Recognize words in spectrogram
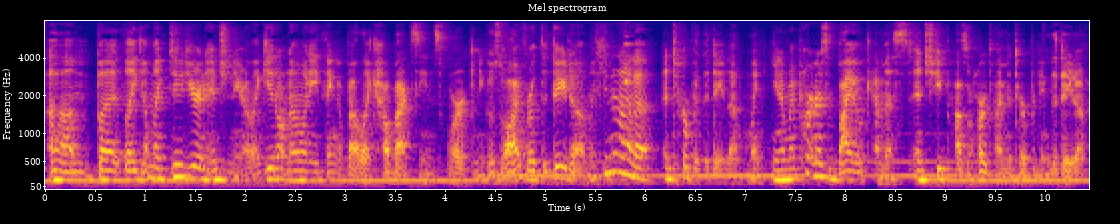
um, but like, I'm like, dude, you're an engineer. Like, you don't know anything about like how vaccines work. And he goes, well, I've read the data. I'm like, you don't know how to interpret the data. I'm like, you know, my partner's a biochemist and she has a hard time interpreting the data.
